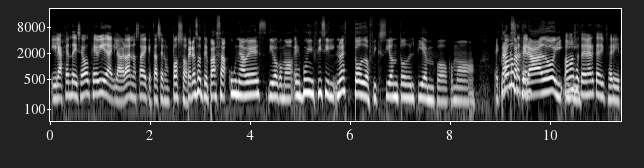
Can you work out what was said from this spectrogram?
y la gente dice, oh, qué vida, y la verdad no sabe que estás en un pozo. Pero eso te pasa una vez, digo, como es muy difícil, no es todo ficción todo el tiempo, como está Vamos a ten- exagerado y, Vamos y- a tener que diferir.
